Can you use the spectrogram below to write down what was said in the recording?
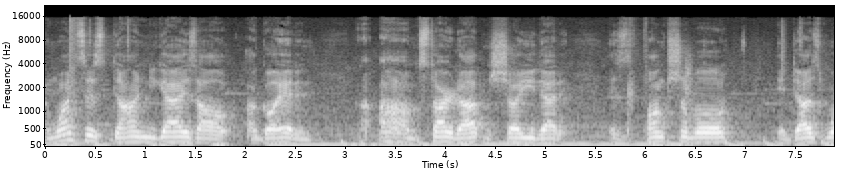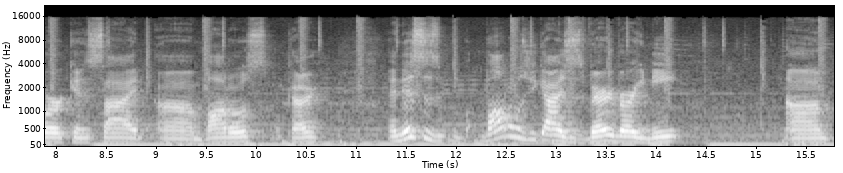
And once it's done, you guys, I'll, I'll go ahead and um, start up and show you that it is functional. It does work inside um, bottles, okay? And this is, bottles, you guys, is very, very neat. Um,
